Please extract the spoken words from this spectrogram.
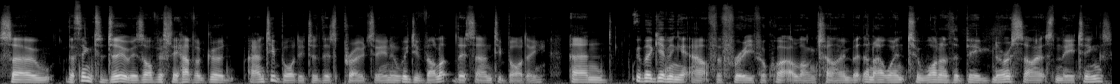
So the thing to do is obviously have a good antibody to this protein, and we developed this antibody, and we were giving it out for free for quite a long time. But then I went to one of the big neuroscience meetings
